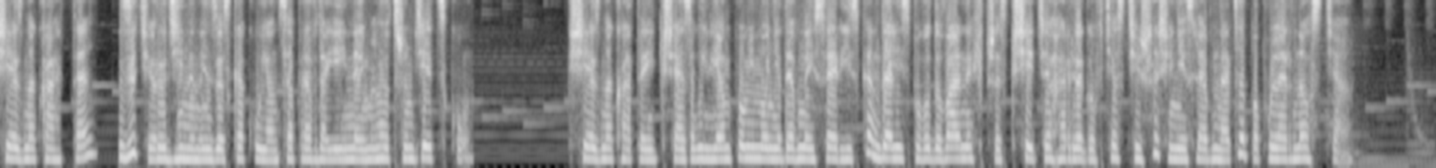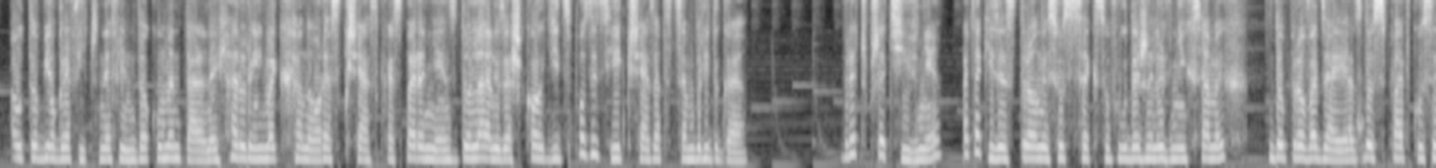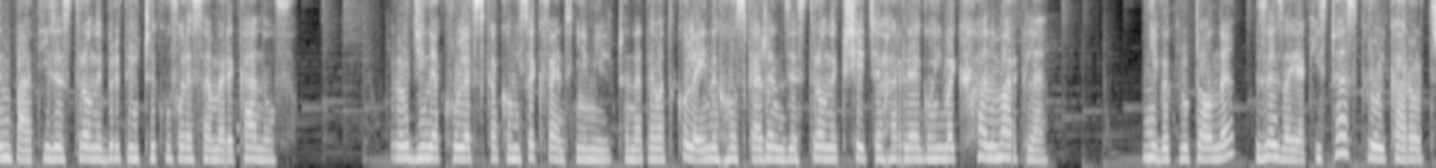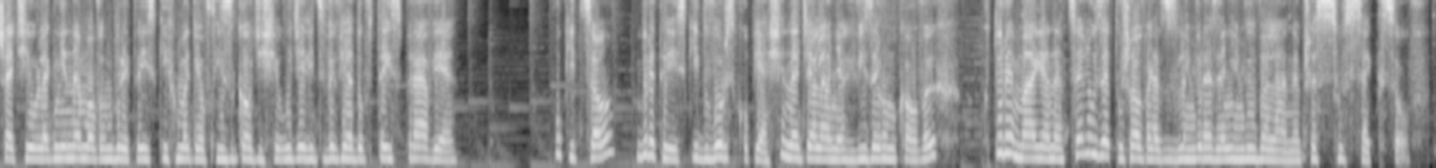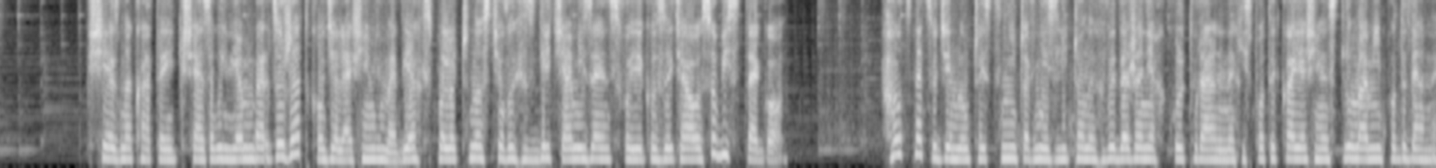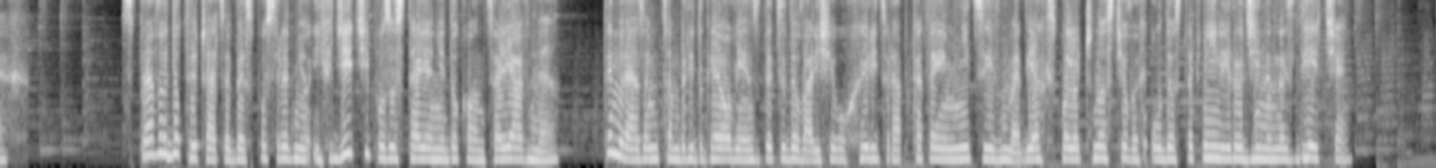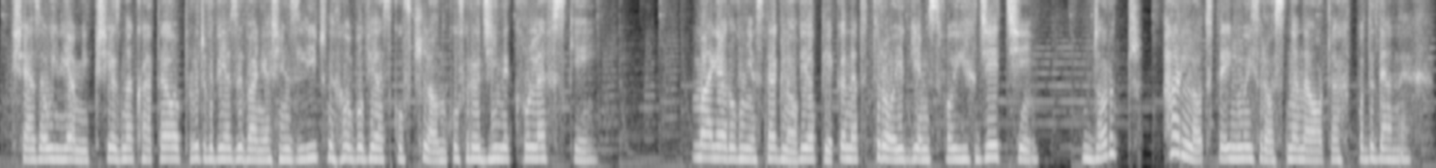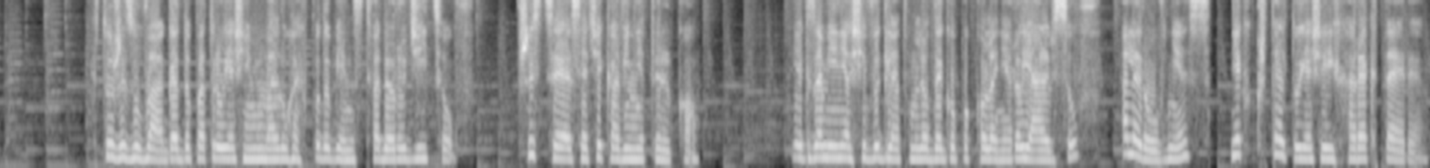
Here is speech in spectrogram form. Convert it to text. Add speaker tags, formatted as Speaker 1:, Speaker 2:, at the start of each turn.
Speaker 1: Księżna Kate, życie rodzinne zaskakująca prawda jej najmłodszym dziecku. Księżna Kate i ksiądz William pomimo niedawnej serii skandali spowodowanych przez księcia Harry'ego wciąż cieszy się niesłabnaco popularnością. Autobiograficzny film dokumentalny Harry i Meghan oraz ksiądz Kasper nie zdolali zaszkodzić z pozycji księdza Cambridge'a. Wręcz przeciwnie, ataki ze strony Sussexów uderzyły w nich samych, doprowadzając do spadku sympatii ze strony Brytyjczyków oraz Amerykanów. Rodzina królewska konsekwentnie milczy na temat kolejnych oskarżeń ze strony księcia Harry'ego i Meghan Markle. Niewykluczone, że za jakiś czas król Karol III ulegnie namowom brytyjskich mediów i zgodzi się udzielić wywiadu w tej sprawie. Póki co, brytyjski dwór skupia się na działaniach wizerunkowych, które mają na celu zatuszować złym wrażeniem wywalane przez Sussexów. Księżna Kate i ksiądz William bardzo rzadko dziela się w mediach społecznościowych zdjęciami ze swojego życia osobistego. Choć na co dzień uczestniczy w niezliczonych wydarzeniach kulturalnych i spotyka się z tłumami poddanych. Sprawy dotyczące bezpośrednio ich dzieci pozostają nie do końca jawne. Tym razem Cambridge'owie zdecydowali się uchylić rapka tajemnicy i w mediach społecznościowych udostępnili rodzinne zdjęcie. Ksiądz William i księżna Kate oprócz wywiązywania się z licznych obowiązków członków rodziny królewskiej. Maja również staglowie opiekę nad trojgiem swoich dzieci. George, Charlotte i Louis rosną na oczach poddanych. Którzy z uwagą dopatruje się w maluchach podobieństwa do rodziców. Wszyscy są ciekawi nie tylko jak zamienia się wygląd młodego pokolenia royalsów, ale również jak kształtuje się ich charaktery.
